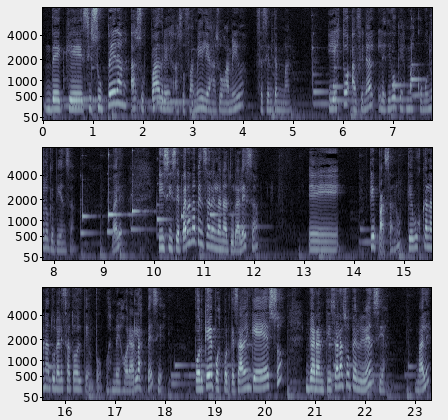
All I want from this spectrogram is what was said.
de que si superan a sus padres, a sus familias, a sus amigos, se sienten mal. Y esto al final les digo que es más común de lo que piensan. ¿Vale? Y si se paran a pensar en la naturaleza, eh, ¿qué pasa? No? ¿Qué busca la naturaleza todo el tiempo? Pues mejorar la especie. ¿Por qué? Pues porque saben que eso garantiza la supervivencia. ¿Vale?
